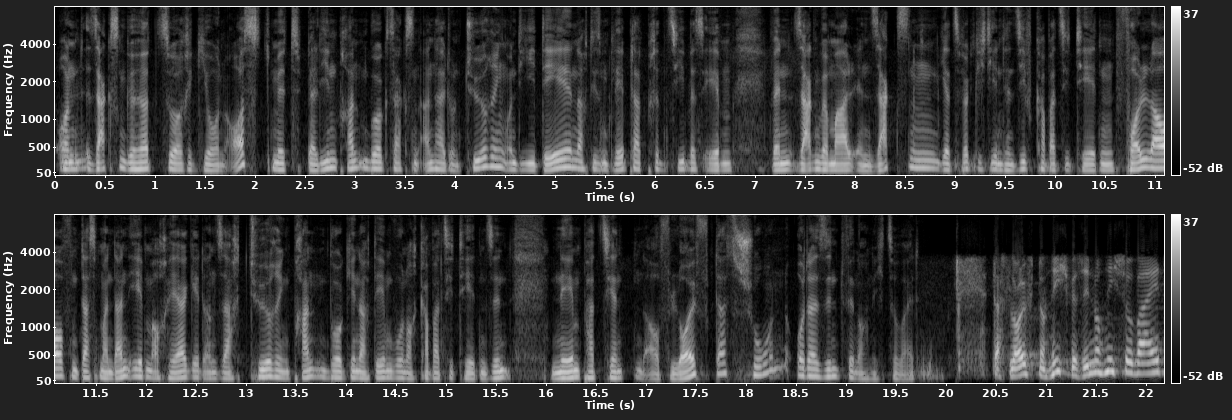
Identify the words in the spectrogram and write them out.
Und mhm. Sachsen gehört zur Region Ost mit Berlin, Brandenburg, Sachsen-Anhalt und Thüringen. Und die Idee nach diesem Kleeblattprinzip ist eben, wenn, sagen wir mal, in Sachsen jetzt wirklich die Intensivkapazitäten volllaufen, dass man dann eben auch hergeht und sagt, Thüringen, Brandenburg, je nachdem, wo noch Kapazitäten sind, nehmen Patienten auf. Läuft das schon oder sind wir noch nicht so weit? Das läuft noch nicht, wir sind noch nicht so weit.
